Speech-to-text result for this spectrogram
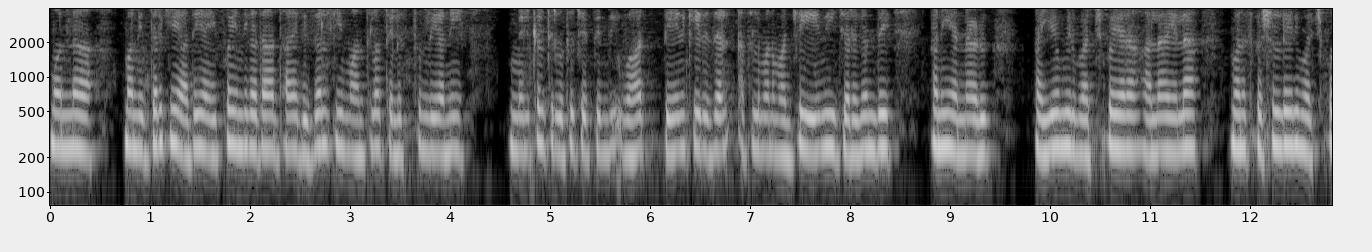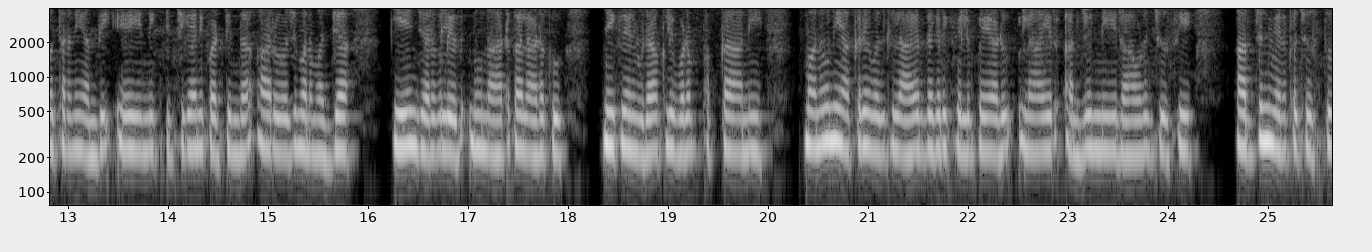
మొన్న మన ఇద్దరికి అదే అయిపోయింది కదా దాని రిజల్ట్ ఈ మంత్లో తెలుస్తుంది అని మెలికలు తిరుగుతూ చెప్పింది. వా దేనికి రిజల్ట్? అసలు మన మధ్య ఏమీ జరగందే అని అన్నాడు. అయ్యో మీరు మర్చిపోయారా? అలా ఎలా? మన స్పెషల్ డేని మర్చిపోతారని అంది. ఏ నీకు పిచ్చిగాని పట్టిందా? ఆ రోజు మన మధ్య ఏం జరగలేదు. నువ్వు నాటకాలు ఆడకు. నీకు నేను విడాకులు ఇవ్వడం పక్కా అని మనుని అక్కడే వదిలి లాయర్ దగ్గరికి వెళ్ళిపోయాడు. లాయర్ అర్జున్ని రావడం చూసి అర్జున్ వెనక చూస్తూ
